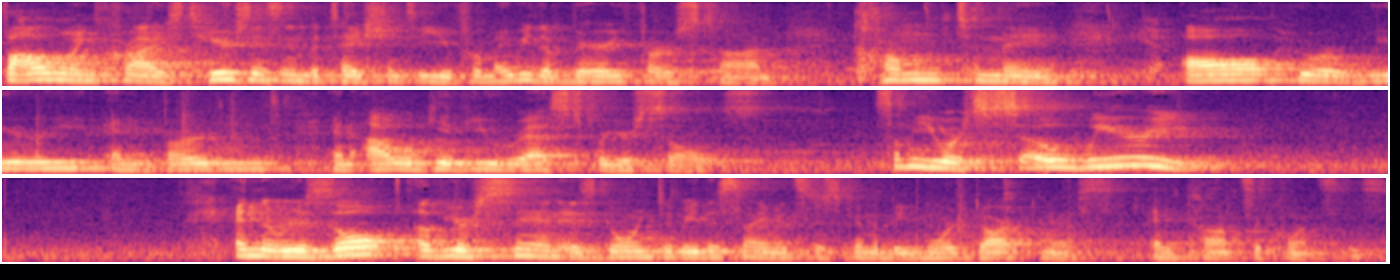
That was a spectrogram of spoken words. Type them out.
following Christ, here's His invitation to you for maybe the very first time Come to me, all who are weary and burdened, and I will give you rest for your souls. Some of you are so weary. And the result of your sin is going to be the same. It's just going to be more darkness and consequences.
